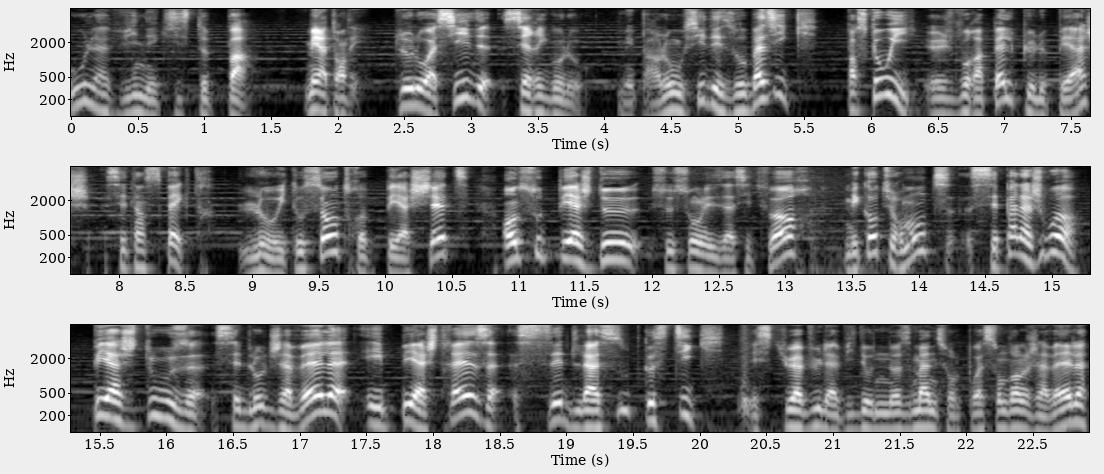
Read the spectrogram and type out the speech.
où la vie n'existe pas. Mais attendez, de l'eau acide, c'est rigolo. Mais parlons aussi des eaux basiques. Parce que oui, je vous rappelle que le pH, c'est un spectre. L'eau est au centre, pH 7, en dessous de pH 2, ce sont les acides forts, mais quand tu remontes, c'est pas la joie. pH 12, c'est de l'eau de Javel, et pH 13, c'est de la soude caustique. Et si tu as vu la vidéo de Nozman sur le poisson dans le Javel,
